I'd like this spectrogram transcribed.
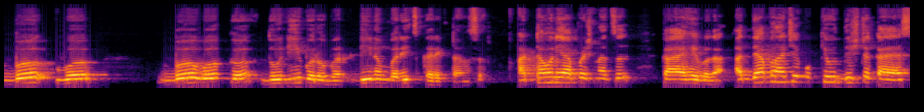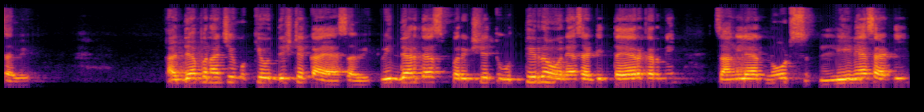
ब व ब व क दोन्ही बरोबर. D number is correct answer अठ्ठावन्न या प्रश्नाचं काय आहे बघा? अध्यापनाचे मुख्य उद्दिष्ट काय असावे? अध्यापनाचे मुख्य उद्दिष्ट काय असावे? विद्यार्थ्यास परीक्षेत उत्तीर्ण होण्यासाठी तयार करणे चांगल्या नोट्स लिहिण्यासाठी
